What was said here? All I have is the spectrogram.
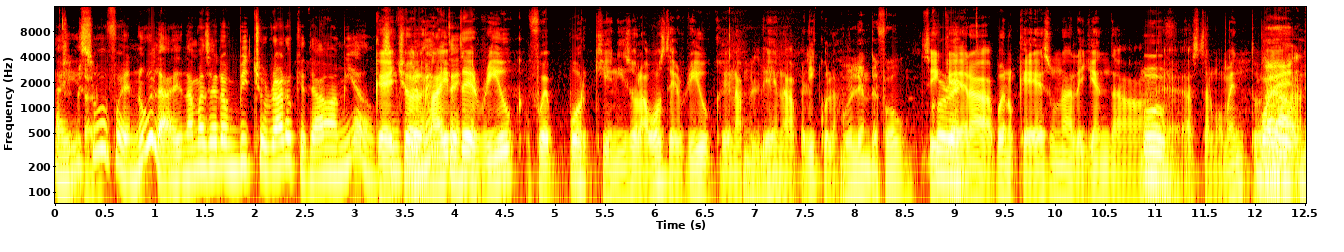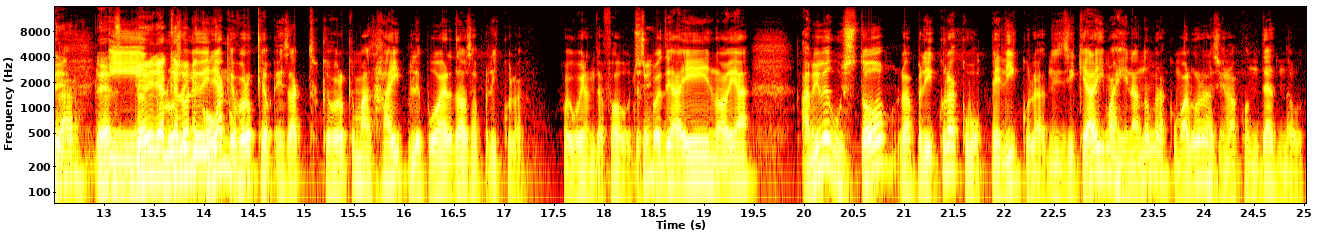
Ahí Sí, claro. su fue nula. Nada más era un bicho raro que te daba miedo. que de hecho el hype de Ryuk fue por quien hizo la voz de Ryuk en la, pel- en la película. William Defoe. Sí, que era, bueno, que es una leyenda Uf. eh, hasta el momento. Bueno, claro. de- Y yo diría que incluso el único yo diría bueno. que fue lo que, exacto, que fue lo que más hype le pudo haber dado a esa película. Fue William Dafoe. Sí. Después de ahí no había... A mí me gustó la película como película, ni siquiera imaginándomela como algo relacionado con Death Note.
